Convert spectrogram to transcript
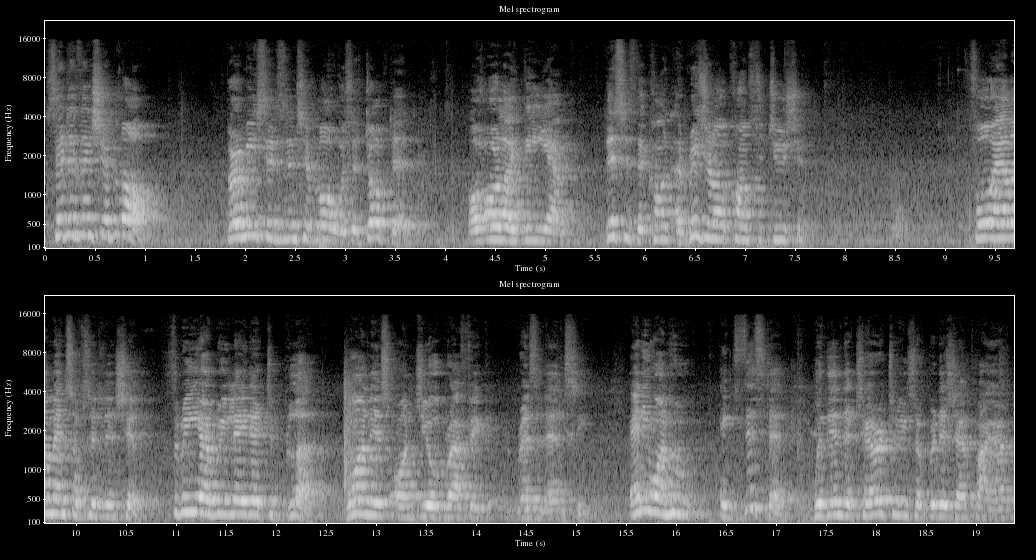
Citizenship law. Burmese citizenship law was adopted, or, or like the, um, this is the con original constitution. Four elements of citizenship. Three are related to blood. One is on geographic residency. Anyone who existed within the territories of British Empire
